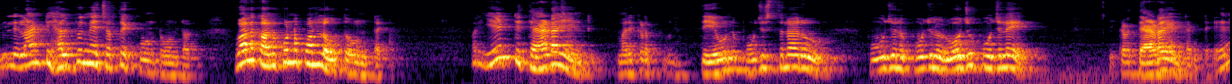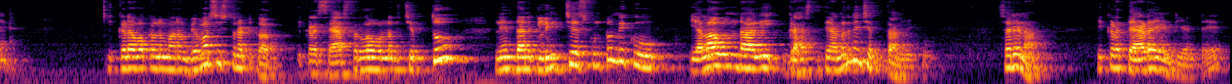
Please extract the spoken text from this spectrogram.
వీళ్ళు ఇలాంటి హెల్పింగ్ నేచర్తో ఎక్కువ ఉంటూ ఉంటారు. వాళ్ళకి అనుకున్న పనులు అవుతూ ఉంటాయి. మరి ఏంటి తేడా ఏంటి? మరి ఇక్కడ దేవుణ్ణి పూజిస్తున్నారు పూజలు పూజలు రోజు పూజలే. ఇక్కడ తేడా ఏంటంటే ఇక్కడ ఒకరిని మనం విమర్శిస్తున్నట్టు కాదు. ఇక్కడ శాస్త్రంలో ఉన్నది చెప్తూ నేను దానికి లింక్ చేసుకుంటూ మీకు ఎలా ఉండాలి గ్రహస్థితి అన్నది నేను చెప్తాను మీకు. సరేనా? ఇక్కడ తేడా ఏంటి అంటే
